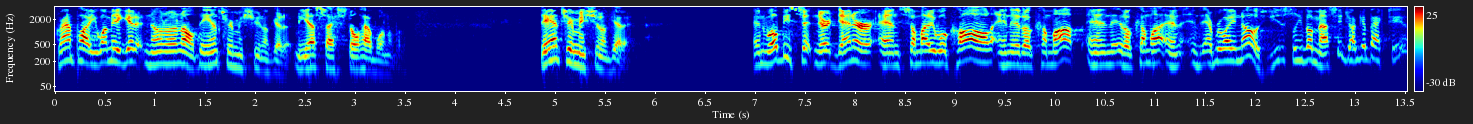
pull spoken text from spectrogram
Grandpa, you want me to get it? No, no, no. The answering machine will get it. And yes, I still have one of them. The answering machine will get it. And we'll be sitting there at dinner and somebody will call and it'll come up and it'll come up and, and everybody knows. You just leave a message, I'll get back to you.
